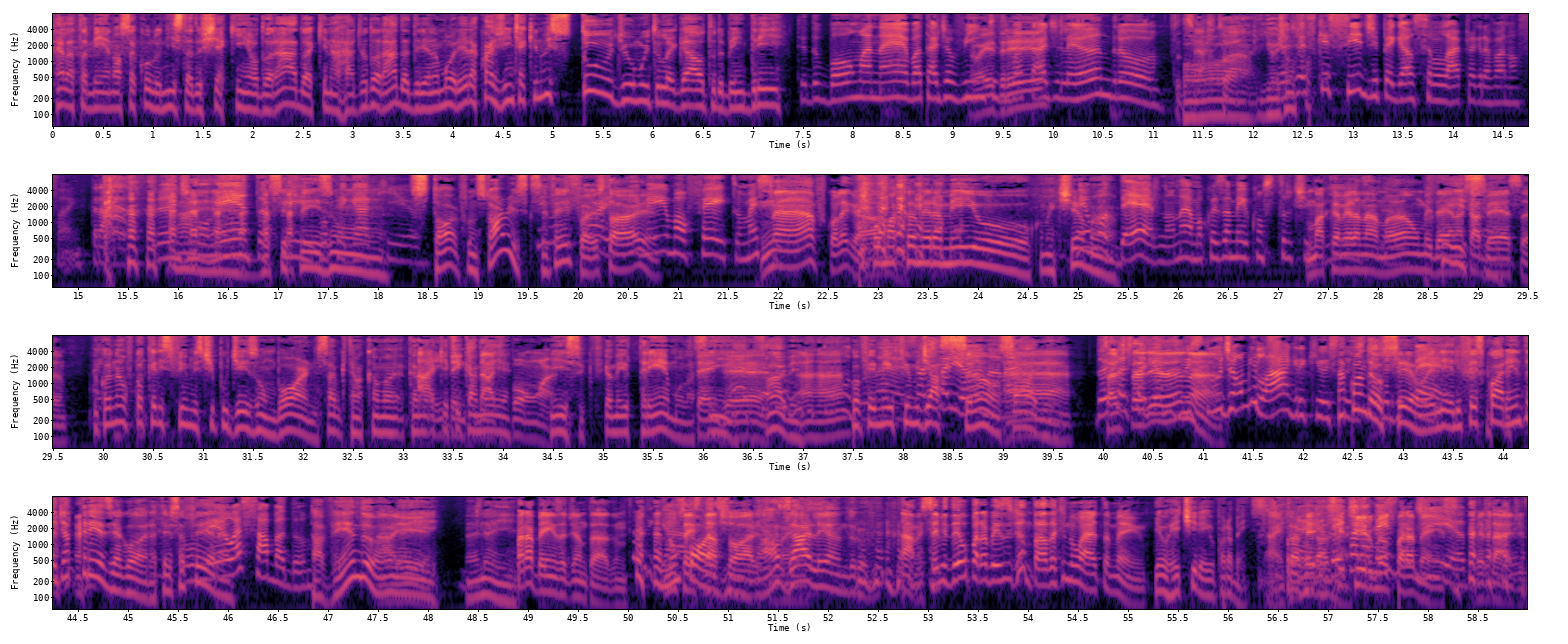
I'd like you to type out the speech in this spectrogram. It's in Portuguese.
Ela também é nossa colunista do Chequim Eldorado, aqui na Rádio Eldorado, Adriana Moreira, com a gente aqui no estúdio. Muito legal, tudo bem, Dri? Tudo bom, Mané? Boa tarde, ouvintes. Oi, Dri. Boa tarde, Leandro. Tudo certo? Boa. E hoje Eu não já fo- esqueci de pegar o celular para gravar nossa entrada. Grande Ah, é. momento Você aqui. fez Vou um pegar aqui. story, foi um stories que você fez? Foi Ai, story. Meio mal feito, mas Não, ficou legal. Com uma câmera meio, como é que meio chama? moderno, né? Uma coisa meio construtiva. Uma câmera na mão, uma ideia Isso. na cabeça. Quando não, ficou aqueles filmes tipo Jason Bourne, sabe? Que tem uma cama- câmera A que fica meio. Bourne. Isso, que fica meio trêmula, assim. Entendi. É, Sabe? Aham. Ficou meio filme de ação, né? sabe? É. Dois sagitarianos no estúdio é um milagre que o Mas estúdio quando é o seu? Ele, ele fez 40 dia 13 agora, O terça-feira. meu é sábado. Tá vendo? Olha Aí. aí. Olha aí. Parabéns adiantado. Obrigada. Não sei se dá sorte. Azar, mas- Leandro. Ah, mas você me deu parabéns adiantado aqui no ar também. Eu retirei o parabéns. Ah, então É, eu retiro meus no parabéns. dia. Verdade.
